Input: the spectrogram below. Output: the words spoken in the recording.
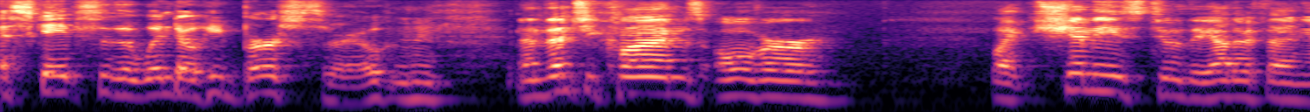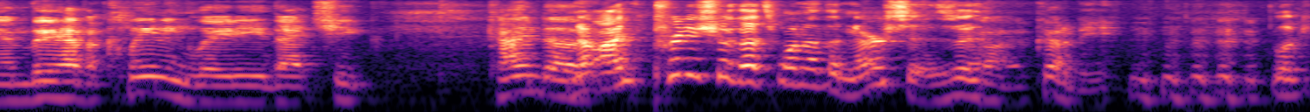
escapes through the window he bursts through. Mm-hmm. And then she climbs over, like shimmies to the other thing, and they have a cleaning lady that she kind of. No, I'm pretty sure that's one of the nurses. uh, could be. look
